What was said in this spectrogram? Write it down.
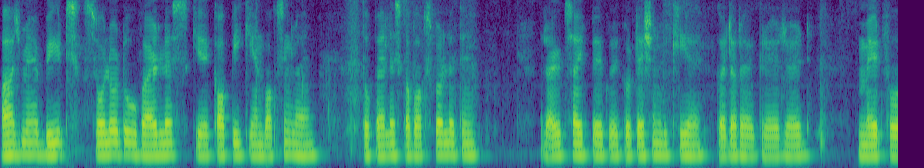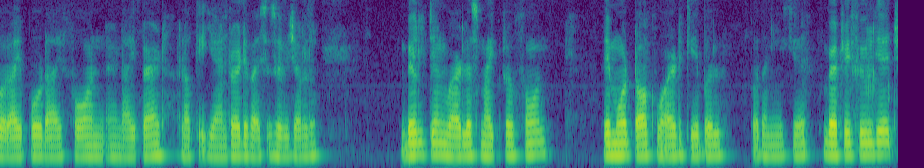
آج میں بیٹس سولو ٹو وائرلیس کے کاپی کی ان باکسنگ لایا ہوں۔ تو پہلے اس کا باکس پڑھ لیتے ہیں۔ رائٹ سائڈ پہ کوئی کوٹیشن لکھی ہے۔ کلر ہے grey red made for iPod iPhone and iPad حالانکہ یہ اینڈرائڈ ڈیوائسز سے بھی چل رہا built in wireless microphone remote talk wired cable پتہ نہیں کیا ہے بیٹری فیول گیج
